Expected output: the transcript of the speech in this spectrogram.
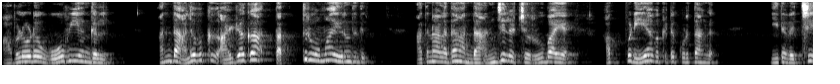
அவளோட ஓவியங்கள் அந்த அளவுக்கு அழகாக தத்ரூபமா இருந்தது. அதனால தான் அந்த அஞ்சு லட்சம் ரூபாயை அப்படியே அவகிட்ட கொடுத்தாங்க. இதை வச்சு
